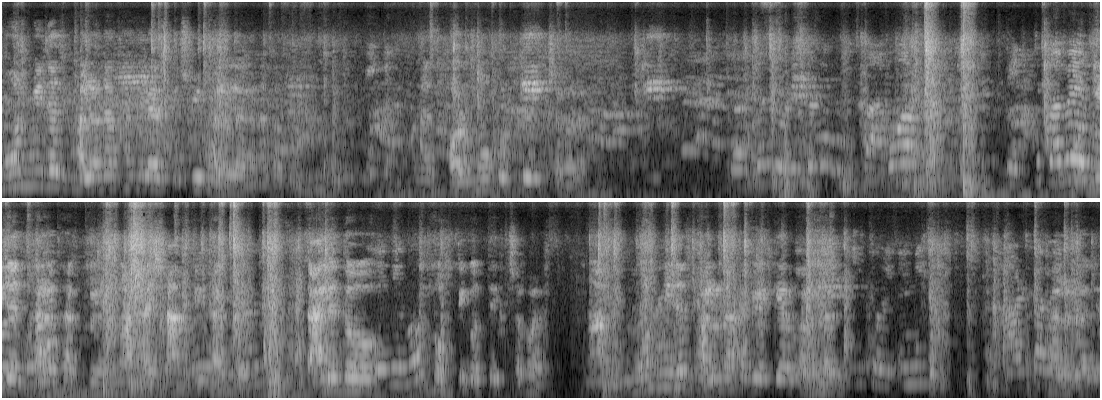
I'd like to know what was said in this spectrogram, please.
মন মেজাজ ভালো না থাকলে আর কিছুই ভালো লাগে না তখন। মানে ধর্ম করতে ইচ্ছা করে মন মেজাজ ভালো থাকবে মাথায় শান্তি থাকবে তাহলে তো ভক্তি করতে ইচ্ছা করে। মন মেজাজ ভালো না থাকলে কি আর ভালো লাগে? ভালো লাগে।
